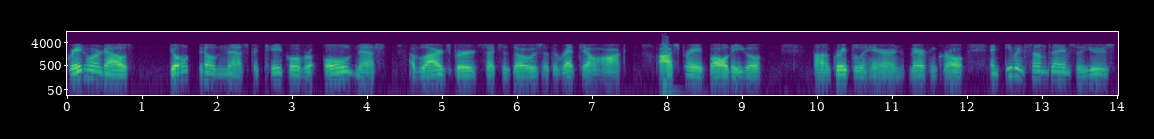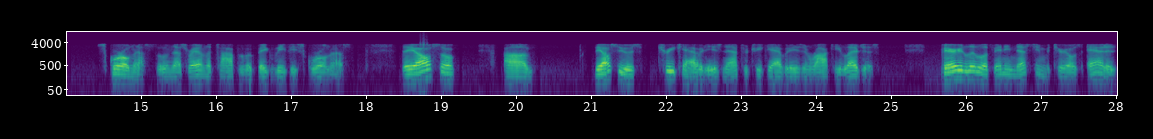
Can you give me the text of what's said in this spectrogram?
Great horned owls don't build nests but take over old nests of large birds such as those of the red-tailed hawk, osprey, bald eagle, uh, great blue heron, American crow, and even sometimes they use squirrel nests. The nest right on the top of a big leafy squirrel nest. They also um, they also use tree cavities, natural tree cavities, and rocky ledges. Very little, if any, nesting material is added,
